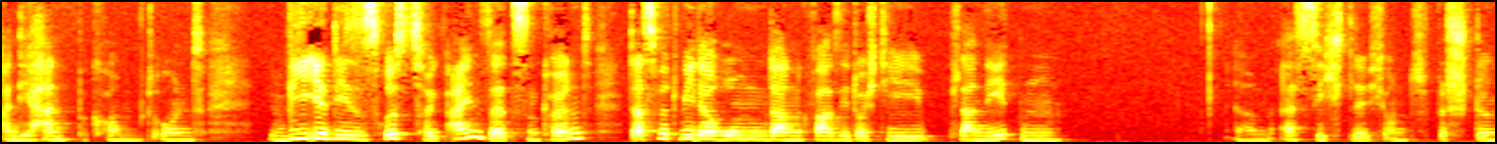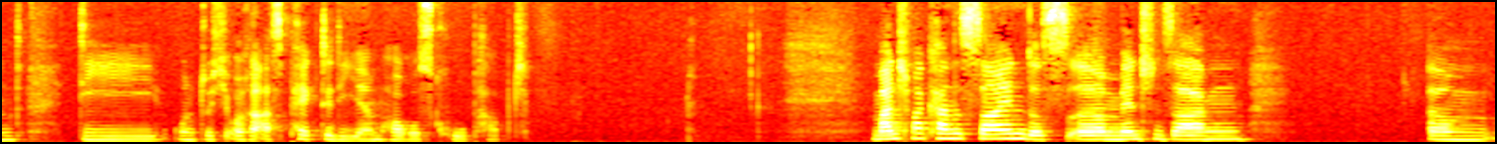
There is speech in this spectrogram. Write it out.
an die Hand bekommt. Und wie ihr dieses Rüstzeug einsetzen könnt, das wird wiederum dann quasi durch die Planeten ähm, ersichtlich und bestimmt die und durch eure Aspekte, die ihr im Horoskop habt. Manchmal kann es sein, dass äh, Menschen sagen, ähm,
